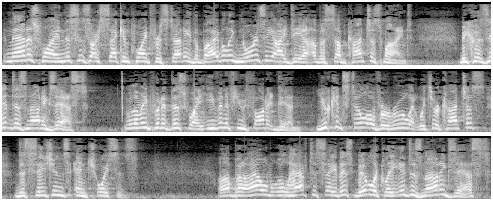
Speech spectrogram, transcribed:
And that is why, and this is our second point for study, the Bible ignores the idea of a subconscious mind because it does not exist. Well, let me put it this way even if you thought it did, you can still overrule it with your conscious decisions and choices. Uh, but I will have to say this biblically it does not exist,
